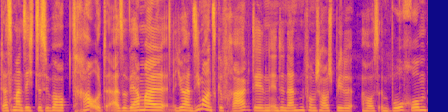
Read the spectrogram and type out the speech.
dass man sich das überhaupt traut. Also wir haben mal Johann Simons gefragt, den Intendanten vom Schauspielhaus in Bochum,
